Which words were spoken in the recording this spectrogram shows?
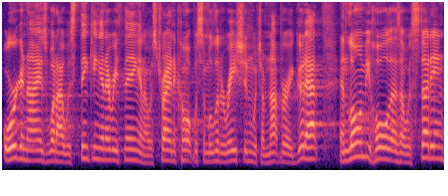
organize what I was thinking and everything, and I was trying to come up with some alliteration, which I'm not very good at. And lo and behold, as I was studying,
